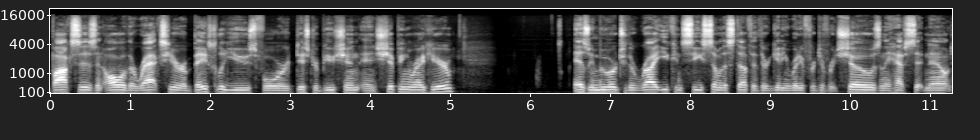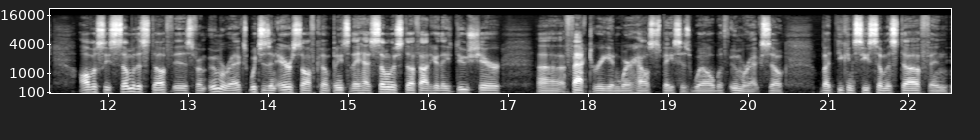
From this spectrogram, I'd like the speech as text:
boxes and all of the racks here are basically used for distribution and shipping right here. As we move over to the right, you can see some of the stuff that they're getting ready for different shows and they have sitting out. Obviously, some of the stuff is from Umarex, which is an airsoft company, so they have some of the stuff out here. They do share uh, factory and warehouse space as well with Umarex. So, but you can see some of the stuff and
